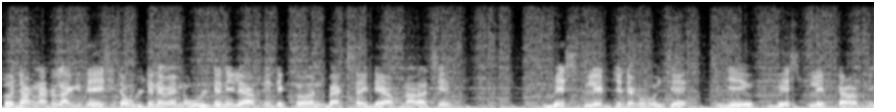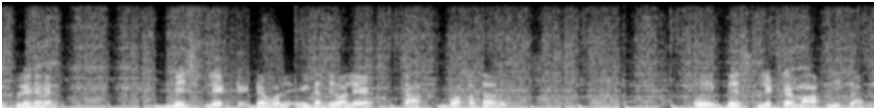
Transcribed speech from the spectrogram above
তো ওই ঢাকনাটা লাগিয়ে দিয়ে এসিটা উল্টে নেবেন। উল্টে নিলে আপনি দেখতে পাবেন ব্যাক সাইডে আপনার আছে বেস প্লেট যেটাকে বলছে। এই যে বেস প্লেটটা আপনি খুলে নেবেন। বেস প্লেট এটা বলে, এটা দেওয়ালে বসাতে হবে। ওই বেস প্লেটটার মাপ নিতে হবে।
